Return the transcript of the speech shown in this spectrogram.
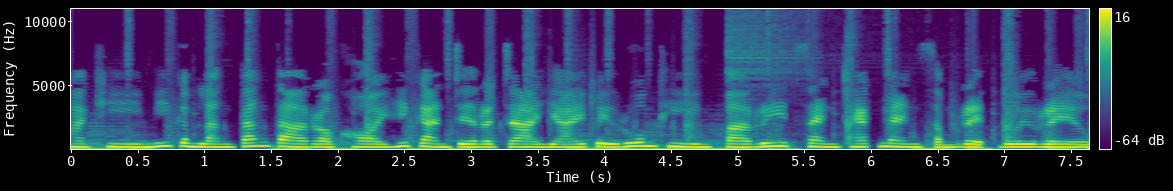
ฮาคีมี่กำลังตั้งตารอคอยให้การเจรจาย้ายไปร่วมทีมปารีสแซงต์แชร์กแมงสำเร็จโดยเร็ว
